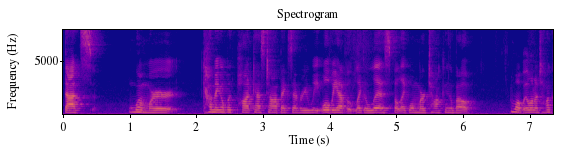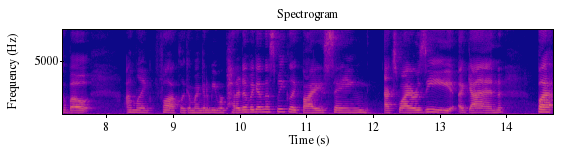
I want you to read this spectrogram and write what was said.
that's when we're coming up with podcast topics every week. Well, we have like a list, but like when we're talking about what we want to talk about, I'm like, fuck, like, am I gonna be repetitive again this week? Like by saying X, Y, or Z again. But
